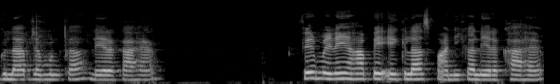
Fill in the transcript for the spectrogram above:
गुलाब जामुन का ले रखा है। फिर मैंने यहाँ पे एक गिलास पानी का ले रखा है।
